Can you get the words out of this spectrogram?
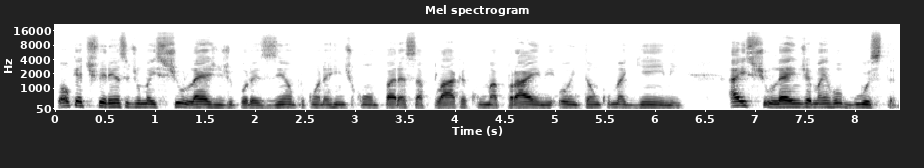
Qual que é a diferença de uma Steel Legend, por exemplo, quando a gente compara essa placa com uma Prime ou então com uma Gaming? A Steel Legend é mais robusta.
